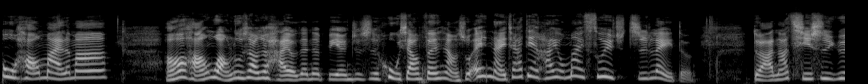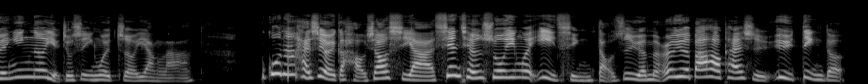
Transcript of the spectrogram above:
不好买了吗？然后好像网络上就还有在那边就是互相分享说，诶，哪家店还有卖 Switch 之类的，对啊，那其实原因呢，也就是因为这样啦。不过呢，还是有一个好消息啊，先前说因为疫情导致原本二月八号开始预定的。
